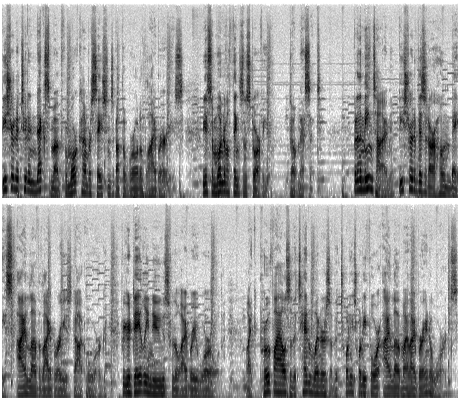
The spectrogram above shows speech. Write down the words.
Be sure to tune in next month for more conversations about the world of libraries. We have some wonderful things in store for you. Don't miss it. But in the meantime, be sure to visit our home base, ilovelibraries.org, for your daily news from the library world like profiles of the 10 winners of the 2024 I Love My Librarian Awards,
